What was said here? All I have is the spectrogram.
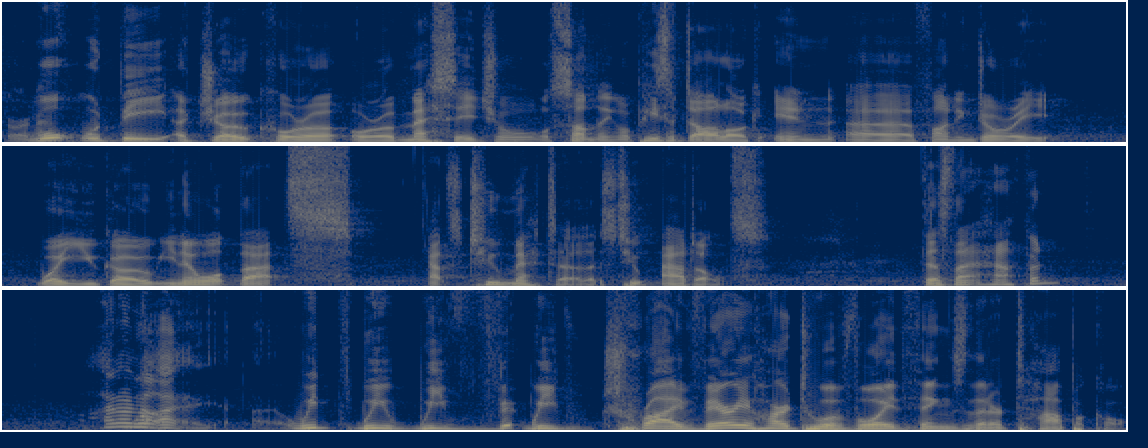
sort of. what would be a joke or a, or a message or something or a piece of dialogue in uh, Finding Dory where you go, you know what, that's, that's too meta, that's too adult? Does that happen? I don't know. I, we we we v- we try very hard to avoid things that are topical.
